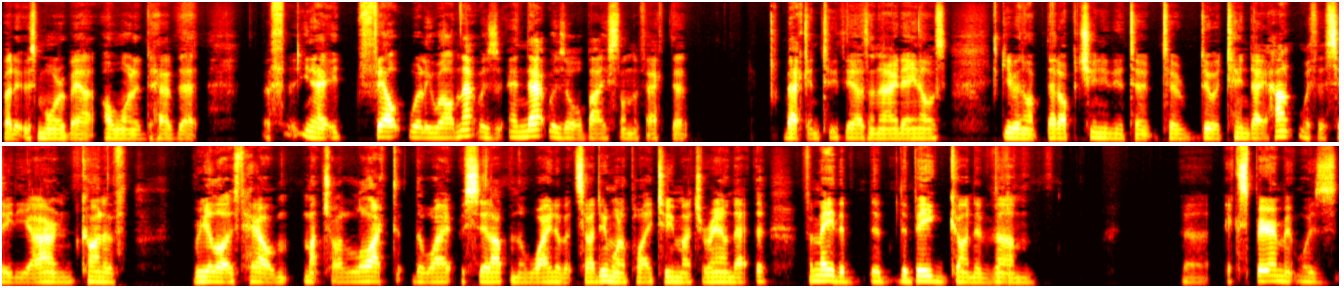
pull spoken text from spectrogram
But it was more about I wanted to have that, you know, it felt really well, and that was and that was all based on the fact that back in 2018 I was given up that opportunity to to do a 10 day hunt with a CTR and kind of realized how much I liked the way it was set up and the weight of it. So I didn't want to play too much around that. For me, the, the the big kind of um, uh, experiment was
